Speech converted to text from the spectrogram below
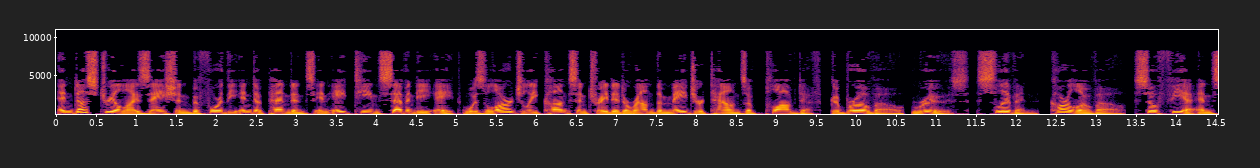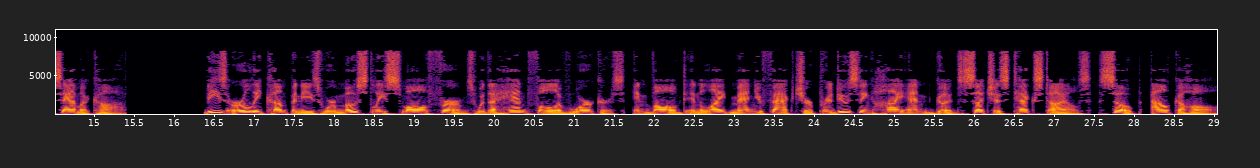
Industrialization before the independence in 1878 was largely concentrated around the major towns of Plovdiv, Gabrovo, Ruse, Sliven, Karlovo, Sofia and Samokov. These early companies were mostly small firms with a handful of workers, involved in light manufacture producing high-end goods such as textiles, soap, alcohol,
